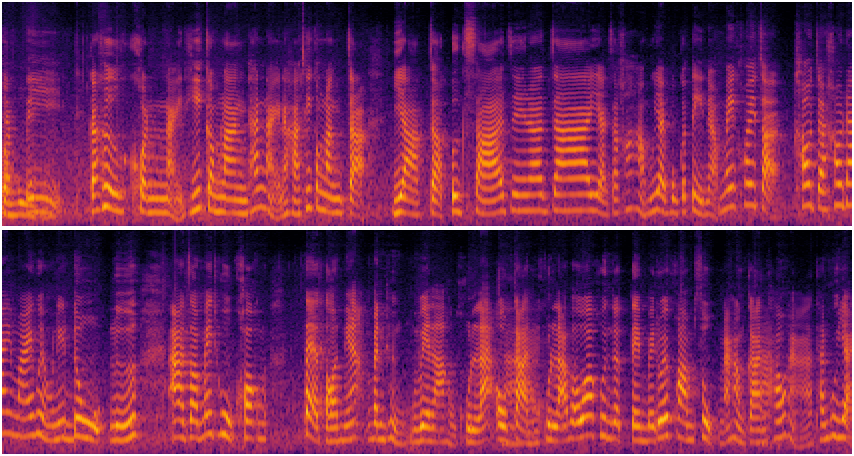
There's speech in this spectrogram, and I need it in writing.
สมบูรณ์แฮปปี้ก็คือคนไหนที่กำลังท่านไหนนะคะ ที่กำลังจะอยากจะปรึกษาเจรจา อยากจะเข้าหาผู้ใหญ่ปกติเนี่ยไม่ค่อยจะเข้าจะเข้าได้ไหมผู้ใหญ่คนนี้ดุหรืออาจจะไม่ถูกคอ แต่ตอนเนี้ยมันถึงเวลาของคุณละโอกาสของคุณละเพราะว่าคุณจะเต็มไปด้วยความสุขนะของการค่ะเข้าหาท่านผู้ใหญ่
